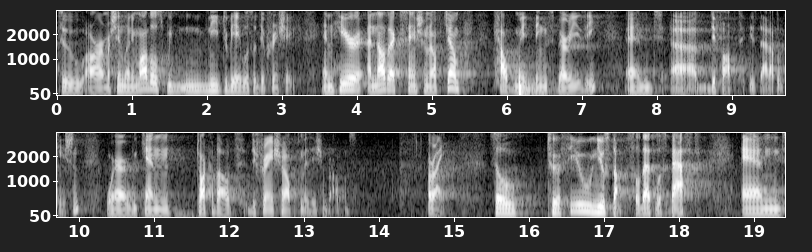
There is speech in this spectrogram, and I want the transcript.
to our machine learning models, we need to be able to differentiate. And here, another extension of JuMP helped make things very easy. And uh, DiffOpt is that application, where we can talk about differential optimization problems. All right, so to a few new stuff. So that was past. And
